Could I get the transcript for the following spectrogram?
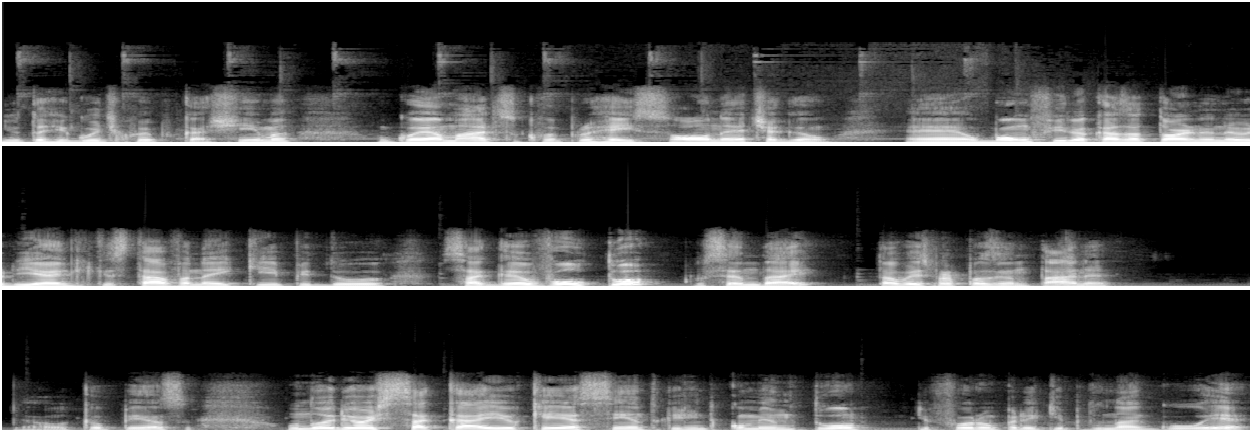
Yuta Higuchi que foi pro Kashima, o Koyamatsu que foi pro Rei Sol, né, Tiagão? É, o bom filho a casa torna, né? O Ryang que estava na equipe do Sagan voltou pro Sendai, talvez para aposentar, né? É o que eu penso. O Noriyoshi Sakai e o Kei Asento que a gente comentou que foram para a equipe do Nagoya.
